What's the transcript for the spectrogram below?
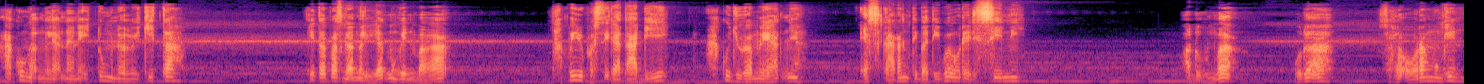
aku nggak ngeliat nenek itu mendahului kita. Kita pas nggak ngeliat mungkin mbak. Tapi pos tiga tadi aku juga melihatnya. Eh sekarang tiba-tiba udah di sini. Aduh mbak, udah ah, salah orang mungkin.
